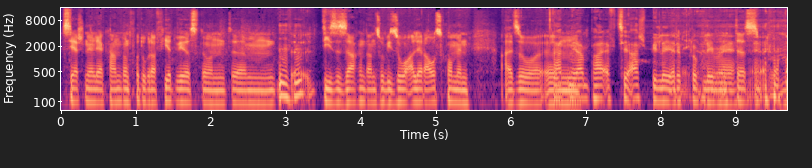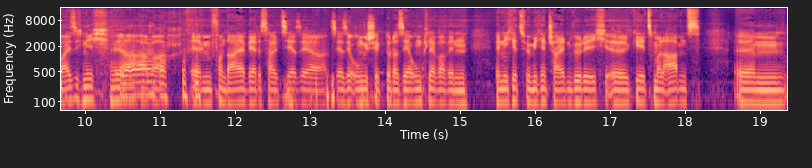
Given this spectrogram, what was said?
sehr schnell erkannt und fotografiert wirst und ähm, Mhm. d- diese Sachen dann sowieso alle rauskommen. Also Da hatten ähm, ja ein paar FCA-Spieler ihre Probleme. das weiß ich nicht, ja, Ja, aber ähm, von daher wäre das halt sehr, sehr, sehr, sehr ungeschickt oder sehr unclever, wenn, wenn ich jetzt für mich entscheiden würde, ich äh, gehe jetzt mal abends ähm,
